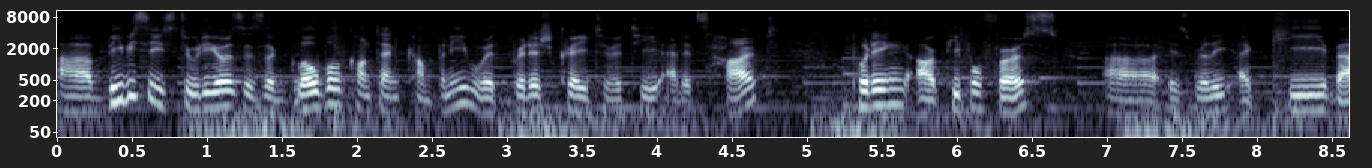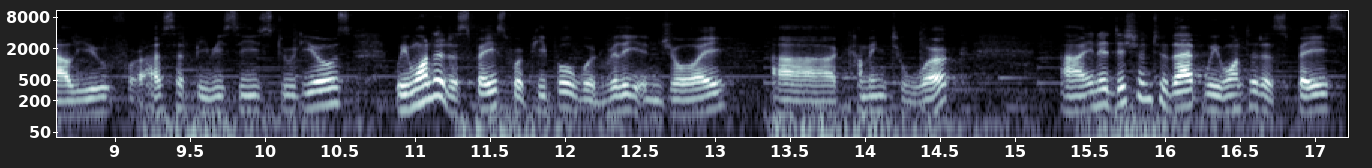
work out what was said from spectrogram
Uh, BBC Studios is a global content company with British creativity at its heart. Putting our people first uh, is really a key value for us at BBC Studios. We wanted a space where people would really enjoy uh, coming to work. Uh, in addition to that, we wanted a space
